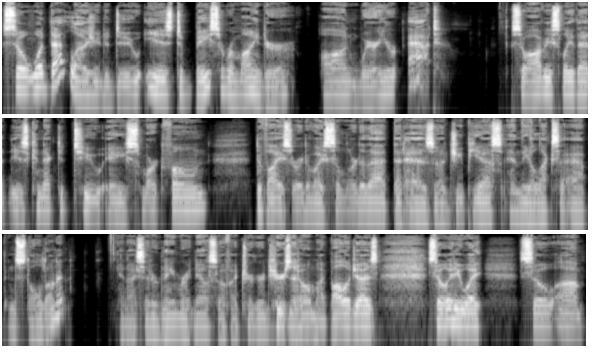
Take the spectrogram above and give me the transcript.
So what that allows you to do is to base a reminder on where you're at. So obviously that is connected to a smartphone device or a device similar to that that has a GPS and the Alexa app installed on it. And I said her name right now, so if I triggered yours at home, I apologize. So anyway, so um,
